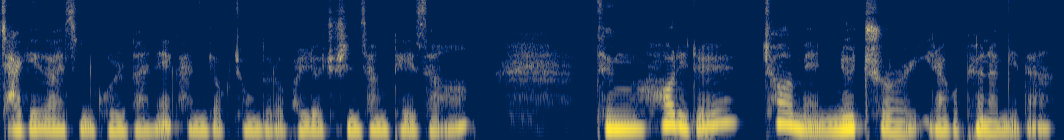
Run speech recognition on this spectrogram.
자기가 가진 골반의 간격 정도로 벌려주신 상태에서 등 허리를 처음에 neutral이라고 표현합니다.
